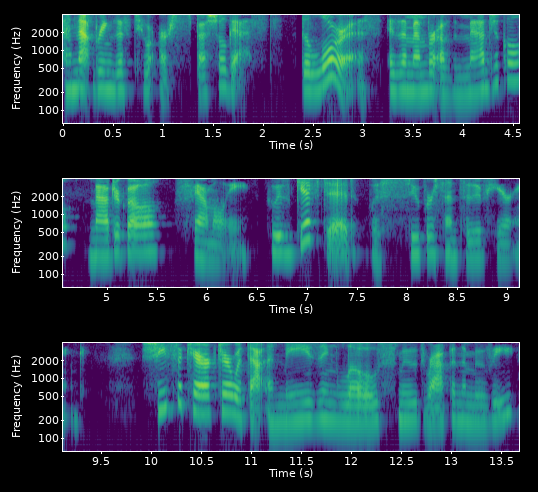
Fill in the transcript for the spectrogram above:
and that brings us to our special guest. Dolores is a member of the magical Madrigal family who is gifted with super sensitive hearing. She's the character with that amazing low, smooth rap in the movie,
